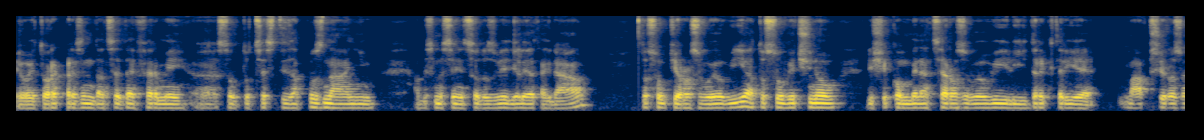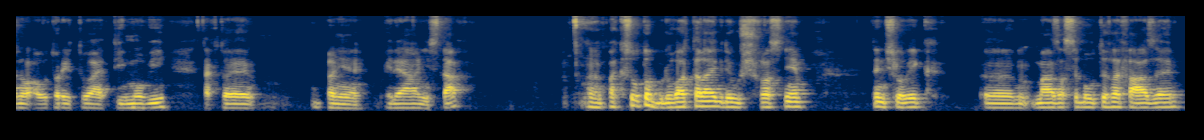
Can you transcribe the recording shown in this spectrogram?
jo, je to reprezentace té firmy, eh, jsou to cesty za poznáním, aby jsme se něco dozvěděli a tak dále. To jsou ti rozvojoví a to jsou většinou, když je kombinace rozvojový lídr, který je má přirozenou autoritu a je týmový, tak to je úplně ideální stav. Pak jsou to budovatelé, kde už vlastně ten člověk ehm, má za sebou tyhle fáze,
